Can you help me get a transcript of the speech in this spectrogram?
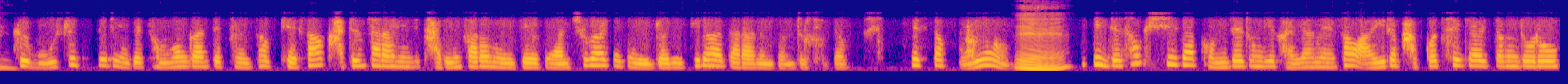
음. 그 모습들을 이제 전문가한테 분석해서 같은 사람인지 다른 사람인지에 대한 추가적인 의견이 필요하다라는 점도 지적했었고요. 네. 특히 이제 석 씨가 범죄 동기 관련해서 아이를 바꿔치기 할 정도로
